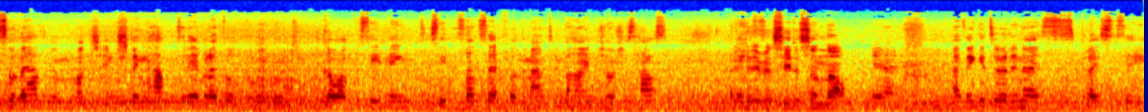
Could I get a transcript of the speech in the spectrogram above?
So there hasn't been much interesting that happened today, but I thought that we would go up this evening to see the sunset from the mountain behind George's house. I you can even see the sun now. Yeah, I think it's a really nice place to see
